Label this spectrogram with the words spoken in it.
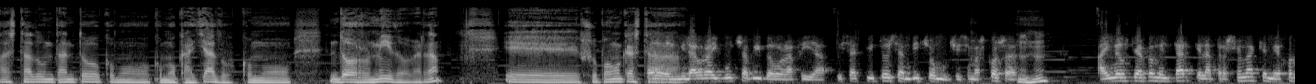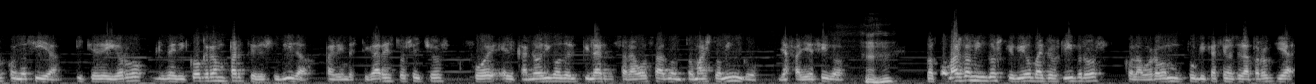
ha estado un tanto como, como callado, como dormido, ¿verdad? Eh, supongo que hasta... Claro, del milagro hay mucha bibliografía y se ha escrito y se han dicho muchísimas cosas. Ujú, Ahí me gustaría comentar que la persona que mejor conocía y que dedicó, dedicó gran parte de su vida para investigar estos hechos fue el canónigo del Pilar de Zaragoza, don Tomás Domingo, ya fallecido. ujú. Don Tomás Domingo escribió varios libros, colaboró en publicaciones de la parroquia,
